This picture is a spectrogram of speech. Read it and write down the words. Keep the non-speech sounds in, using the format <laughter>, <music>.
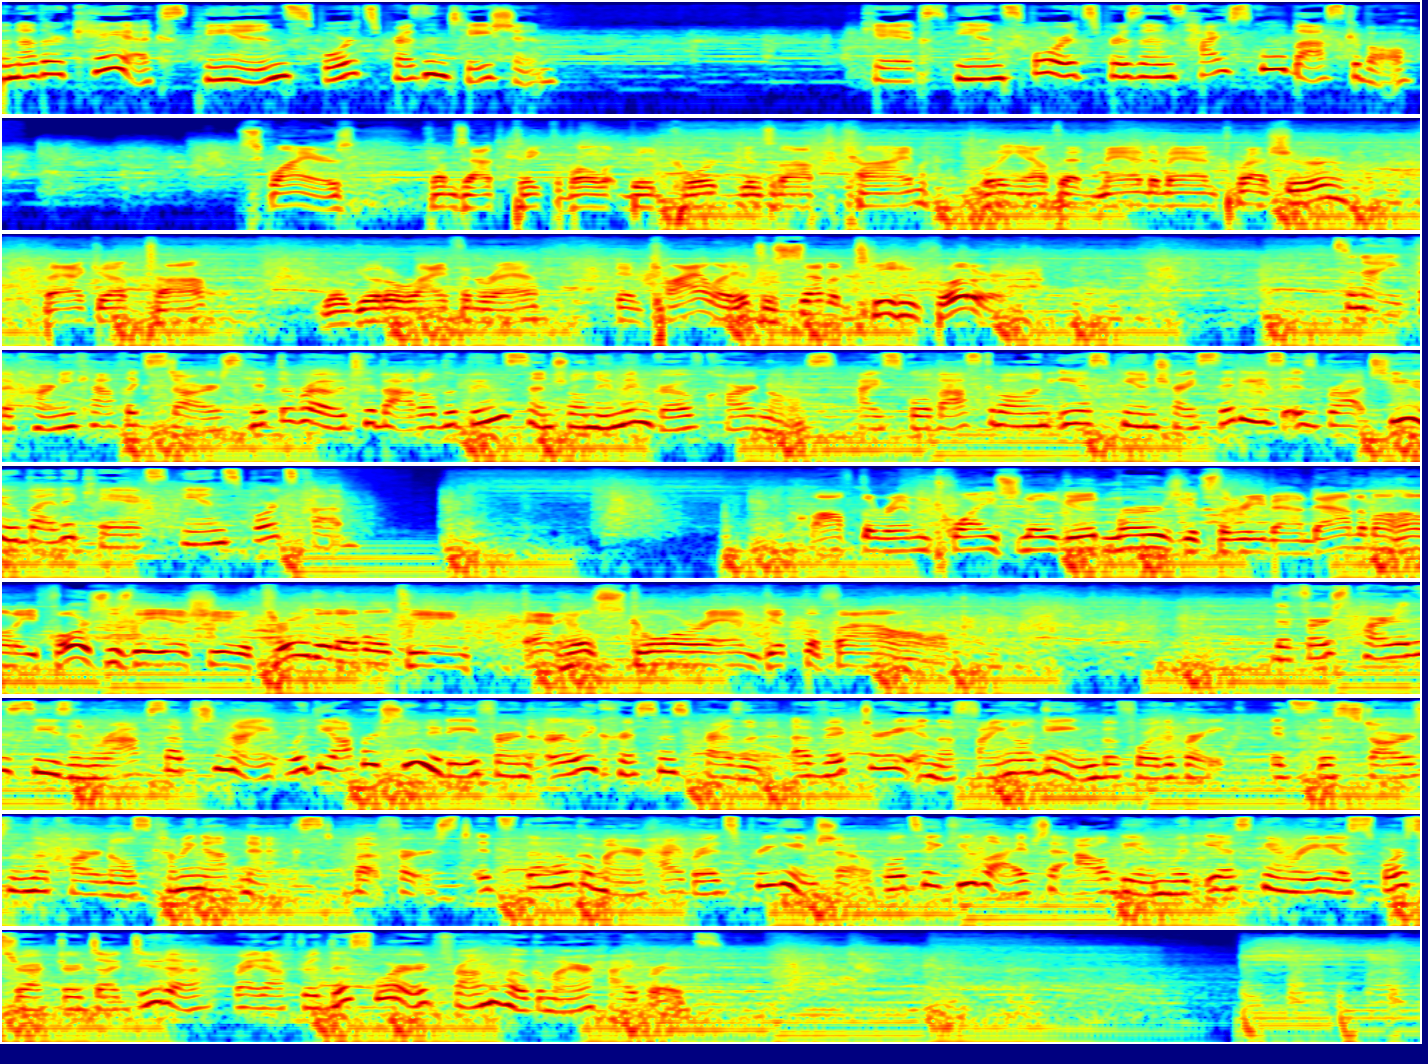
Another KXPN sports presentation. KXPN Sports presents high school basketball. Squires comes out to take the ball at midcourt, gives it off to Kime, putting out that man to man pressure. Back up top. They'll go to Reifenrath. And Kyla hits a 17 footer. Tonight, the Kearney Catholic Stars hit the road to battle the Boone Central Newman Grove Cardinals. High school basketball on ESPN Tri Cities is brought to you by the KXPN Sports Club. Off the rim twice, no good. Mers gets the rebound down to Mahoney, forces the issue through the double team, and he'll score and get the foul. The first part of the season wraps up tonight with the opportunity for an early Christmas present, a victory in the final game before the break. It's the Stars and the Cardinals coming up next. But first, it's the Hoegemeyer Hybrids pregame show. We'll take you live to Albion with ESPN Radio Sports Director Doug Duda right after this word from Hoegemeyer Hybrids.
